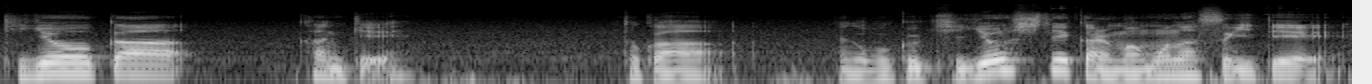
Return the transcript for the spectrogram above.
起業家関係とかなんか僕起業してから間もなすぎて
